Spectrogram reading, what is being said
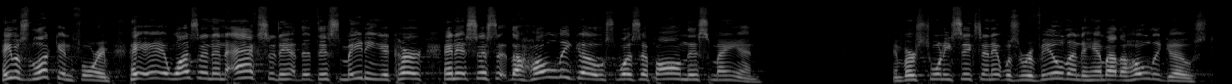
He was looking for him. It wasn't an accident that this meeting occurred, and it says that the Holy Ghost was upon this man. In verse 26, and it was revealed unto him by the Holy Ghost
